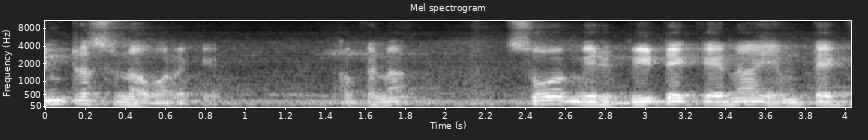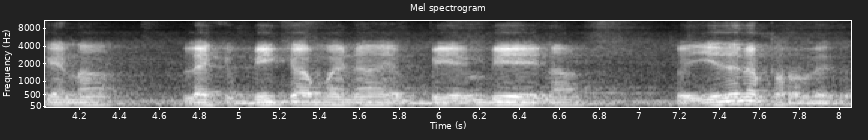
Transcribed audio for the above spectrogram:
ఇంట్రెస్ట్ ఉన్న వాళ్ళకి ఓకేనా? సో మీరు బీటెక్ అయినా ఎంటెక్ అయినా లైక్ బీకామ్ అయినా ఎంబీ ఎంబీఏ అయినా ఏదైనా పర్వాలేదు.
